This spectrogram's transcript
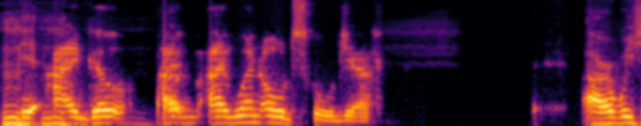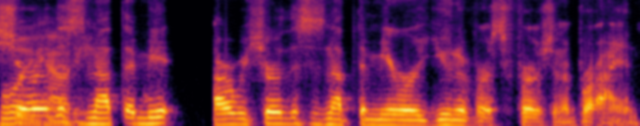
Yeah. I go. I, I went old school, Jeff. Are we Boy, sure this is not the mi- Are we sure this is not the mirror universe version of Brian?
